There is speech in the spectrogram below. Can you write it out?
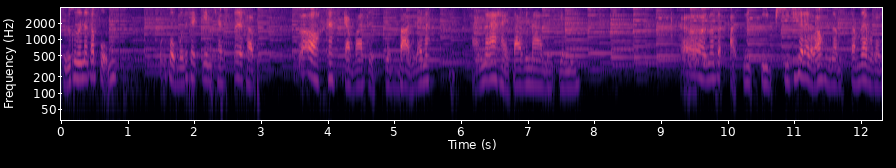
สวัสดีทุกคนนะครับผมผมมูลแคเกมแคสเตอร์ครับ ก็กลับมาเจ็ดเจ็ดบาทอีกแล้วนะหายหน้าหายตาไปนานเลยเกมนี้ ก็น่าจะอัดเป็น EP ที่เท่าไหร่แต่ว่าผมจำจำไม่ได้เหมือนกัน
